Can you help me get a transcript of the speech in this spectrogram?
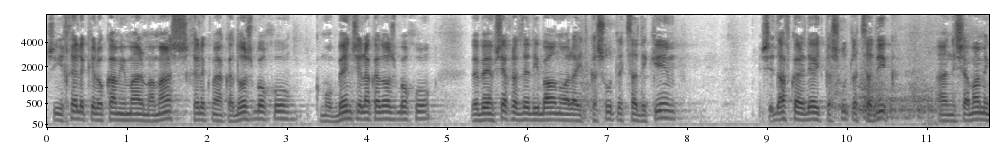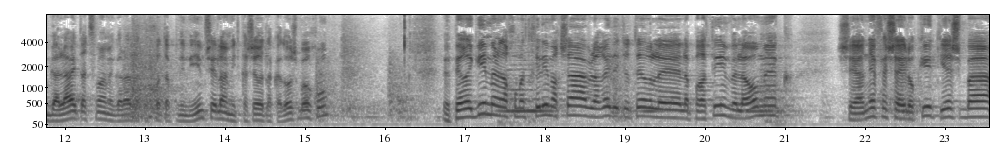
שהיא חלק אלוקה ממעל ממש, חלק מהקדוש ברוך הוא, כמו בן של הקדוש ברוך הוא, ובהמשך לזה דיברנו על ההתקשרות לצדיקים, שדווקא על ידי ההתקשרות לצדיק הנשמה מגלה את עצמה, מגלה את הכוחות הפנימיים שלה, מתקשרת לקדוש ברוך הוא. בפרק ג' אנחנו מתחילים עכשיו לרדת יותר לפרטים ולעומק שהנפש האלוקית יש בה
